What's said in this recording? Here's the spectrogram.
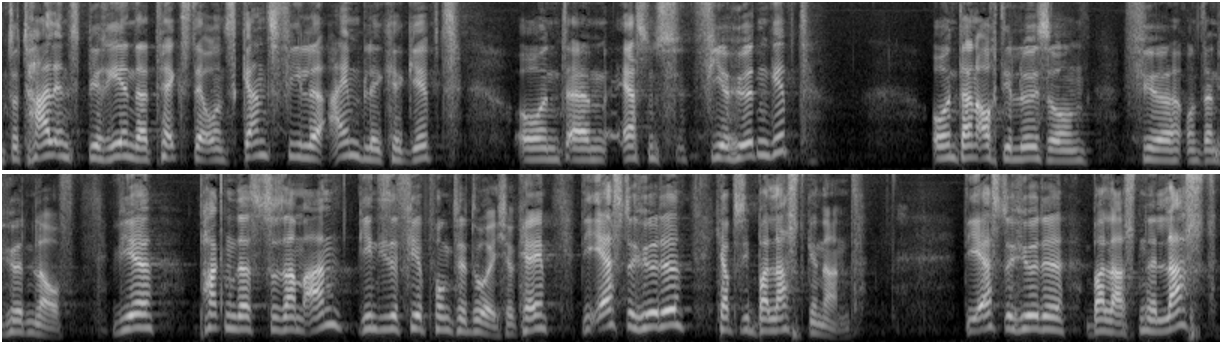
ein total inspirierender Text, der uns ganz viele Einblicke gibt und ähm, erstens vier Hürden gibt und dann auch die Lösung für unseren Hürdenlauf. Wir packen das zusammen an, gehen diese vier Punkte durch, okay? Die erste Hürde, ich habe sie Ballast genannt. Die erste Hürde Ballast, eine Last,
